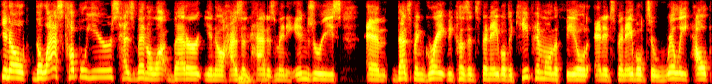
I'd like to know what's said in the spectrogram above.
you know, the last couple years has been a lot better. You know, hasn't mm-hmm. had as many injuries, and that's been great because it's been able to keep him on the field and it's been able to really help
